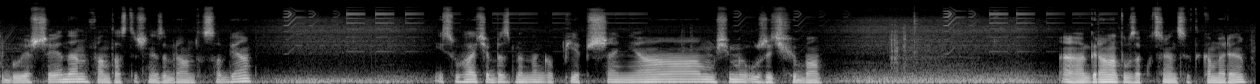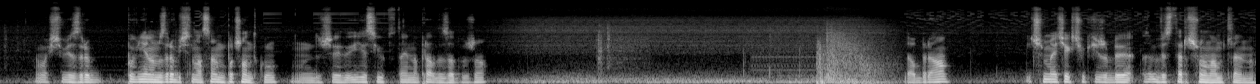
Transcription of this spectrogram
Tu był jeszcze jeden, fantastycznie zebrałem to sobie. I słuchajcie, bez zbędnego pieprzenia musimy użyć chyba granatów zakłócających te kamery. Właściwie zro powinienem zrobić to na samym początku, gdyż jest ich tutaj naprawdę za dużo. Dobra. I trzymajcie kciuki, żeby wystarczyło nam tlenu.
